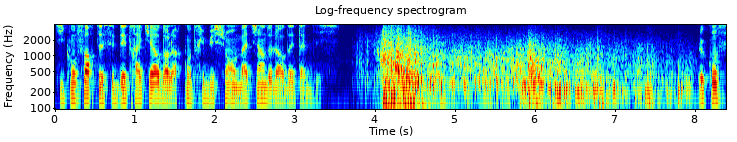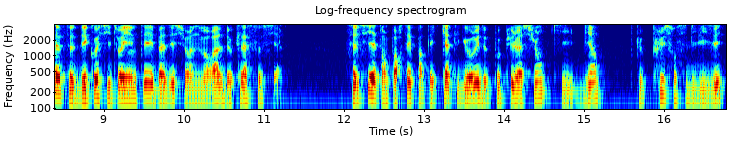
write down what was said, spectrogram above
qui confortent ces détraqueurs dans leur contribution au maintien de l'ordre établi. Le concept d'éco-citoyenneté est basé sur une morale de classe sociale. Celle-ci étant portée par des catégories de population qui, bien que plus sensibilisées,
